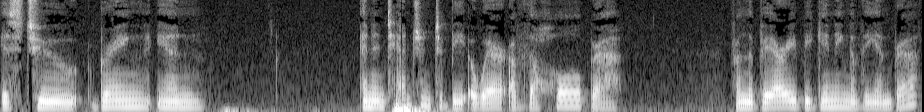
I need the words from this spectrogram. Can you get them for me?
is to bring in an intention to be aware of the whole breath from the very beginning of the in breath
